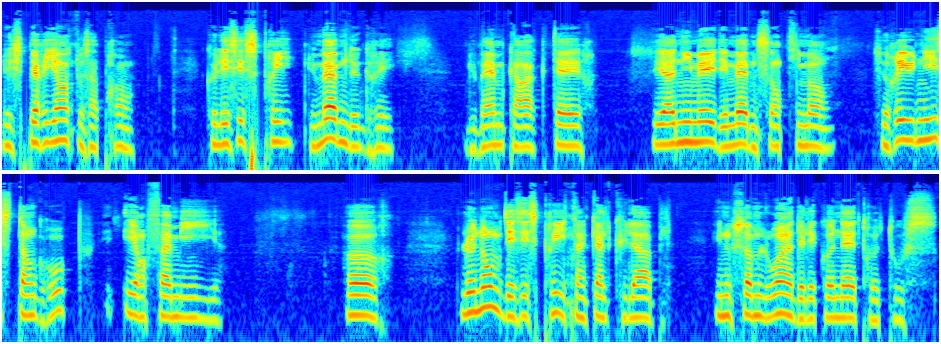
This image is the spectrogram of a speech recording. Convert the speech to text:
L'expérience nous apprend que les esprits du même degré du même caractère et animés des mêmes sentiments, se réunissent en groupe et en famille. Or, le nombre des esprits est incalculable, et nous sommes loin de les connaître tous.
